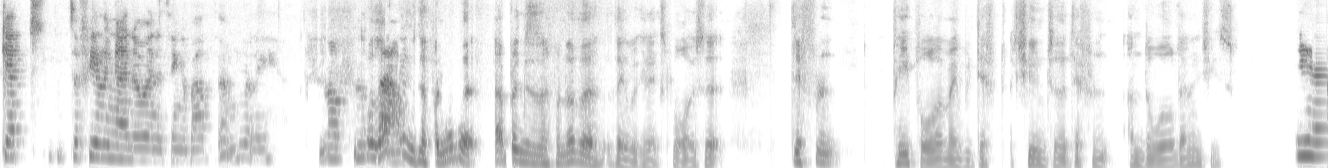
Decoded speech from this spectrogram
get the feeling I know anything about them really. Not, not well, that brings up another. That brings us up another thing we can explore is that different people are maybe diff- attuned to the different underworld energies. Yeah,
